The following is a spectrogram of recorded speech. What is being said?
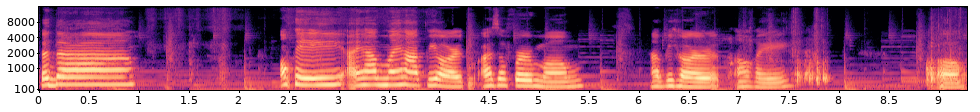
Tada! Okay, I have my happy heart as a fur mom. Happy heart. Okay. Oh,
